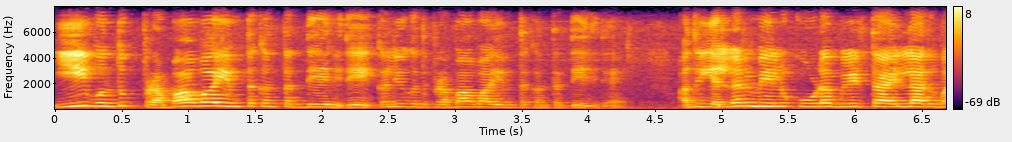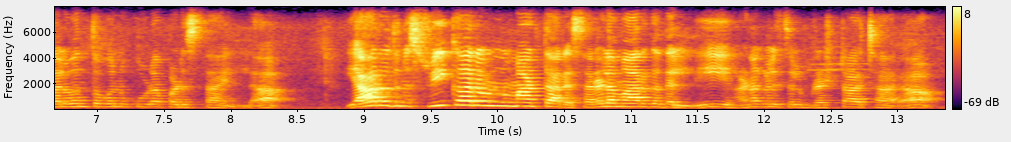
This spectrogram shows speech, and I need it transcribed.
ಈ ಒಂದು ಪ್ರಭಾವ ಎಂತಕ್ಕಂಥದ್ದೇನಿದೆ ಕಲಿಯುಗದ ಪ್ರಭಾವ ಎಂತಕ್ಕಂಥದ್ದೇನಿದೆ ಅದು ಎಲ್ಲರ ಮೇಲೂ ಕೂಡ ಬೀಳ್ತಾ ಇಲ್ಲ, ಅದು ಬಲವಂತವನ್ನು ಕೂಡ ಪಡಿಸ್ತಾ ಇಲ್ಲ. ಯಾರು ಅದನ್ನು ಸ್ವೀಕಾರವನ್ನು ಮಾಡ್ತಾರೆ? ಸರಳ ಮಾರ್ಗದಲ್ಲಿ ಹಣ ಗಳಿಸಲು ಭ್ರಷ್ಟಾಚಾರ.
